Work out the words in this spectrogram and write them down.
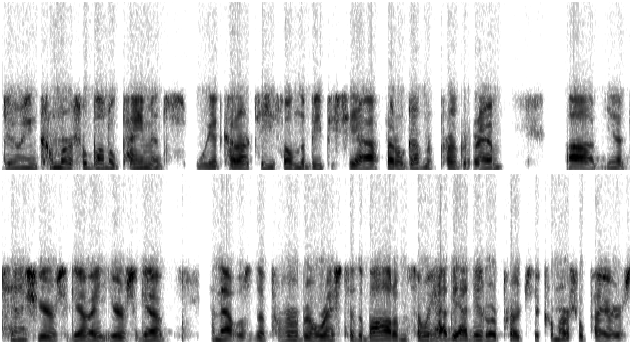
doing commercial bundle payments. We had cut our teeth on the BPCI federal government program, uh, you know, 10 ish years ago, eight years ago. And that was the proverbial race to the bottom. So, we had the idea to approach the commercial payers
